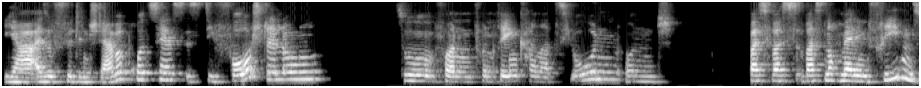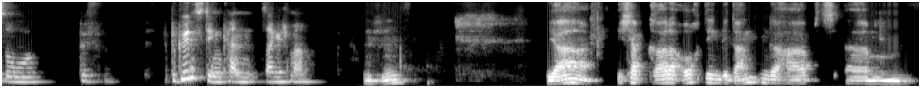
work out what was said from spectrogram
ja, also für den Sterbeprozess ist die Vorstellung so von, von Reinkarnation und was, was, was noch mehr den Frieden so begünstigen kann, sage ich mal. Mhm. Ja, ich habe gerade auch den Gedanken gehabt, ähm,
